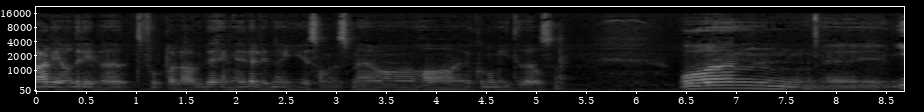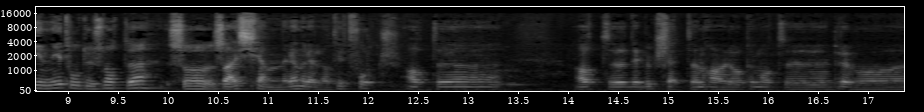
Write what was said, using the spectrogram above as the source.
er det å drive et fotballag Det henger veldig nøye sammen med å ha økonomi til det også. Og øh, inn i 2008 så, så erkjenner en relativt fort at, at det budsjettet en har å på en måte prøve å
